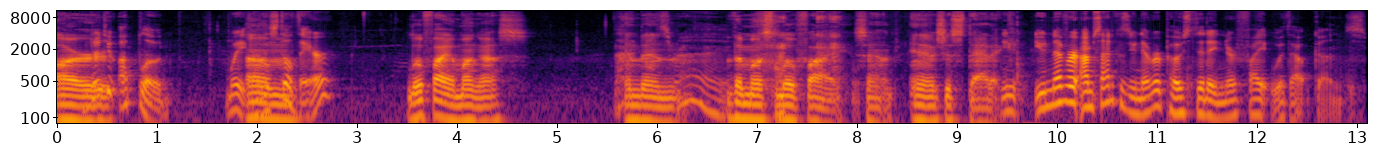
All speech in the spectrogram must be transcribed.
are What did you upload? Wait, are they still Um, there? Lo-Fi Among Us, and then right. the most lo-fi sound, and it was just static. You you never. I'm sad because you never posted a Nerf fight without guns.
